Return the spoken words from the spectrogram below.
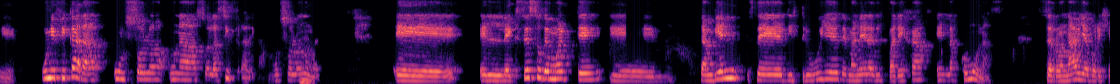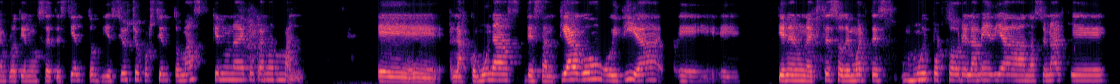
eh, unificara un solo, una sola cifra, digamos, un solo mm. número. el exceso de muerte también se distribuye de manera dispareja en las comunas. Cerro Navia, por ejemplo, tiene un 718% más que en una época normal. Eh, las comunas de Santiago hoy día eh, eh, tienen un exceso de muertes muy por sobre la media nacional que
